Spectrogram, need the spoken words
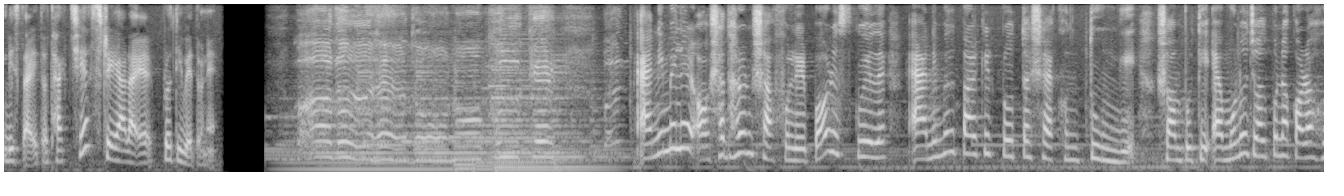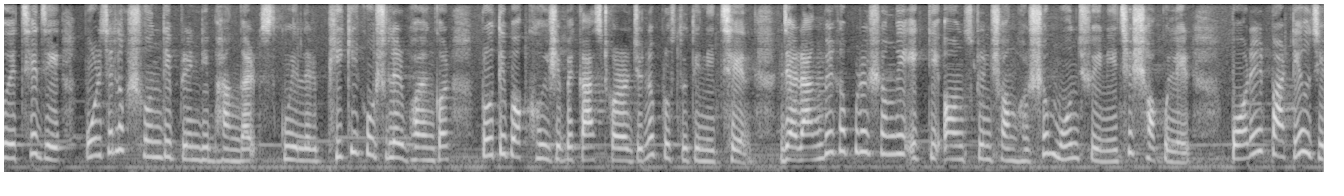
বিস্তারিত থাকছে শ্রেয়া রায়ের প্রতিবেদনে। অ্যানিমেলের অসাধারণ সাফল্যের পর স্কুয়েলে অ্যানিমেল পার্কের প্রত্যাশা এখন তুঙ্গে। সম্প্রতি এমনও জল্পনা করা হয়েছে যে, পরিচালক সন্দীপ রেন্ডি ভাঙ্গার স্কুয়েলের ভিকি কৌশলের ভয়ঙ্কর প্রতিপক্ষ হিসেবে কাস্ট করার জন্য প্রস্তুতি নিচ্ছেন, যা রাংবীর কাপুরের সঙ্গে একটি অনস্ক্রিন সংঘর্ষ মন ছুঁয়ে নিয়েছে সকলের। পরের পার্টেও যে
